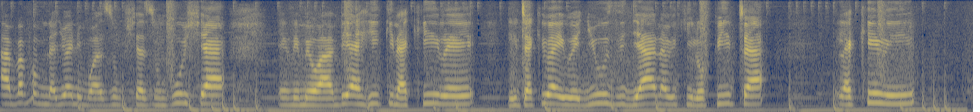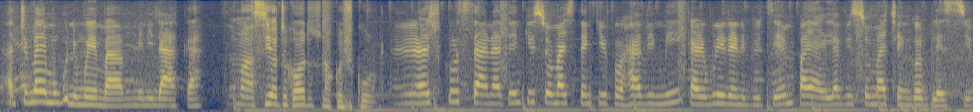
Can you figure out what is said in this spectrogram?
ambapo mnajua nimewazungusha zungusha eh, nimewaambia hiki na kile ilitakiwa iwe juzi jana wiki iliyopita. Lakini hatimaye mungu ni mwema mmenidaka sema sio tu kwa watu tunakushukuru. Nashukuru sana. Thank you so much. Thank you for having me. Karibuni Reni beauty empire. I love you so much and god bless you.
